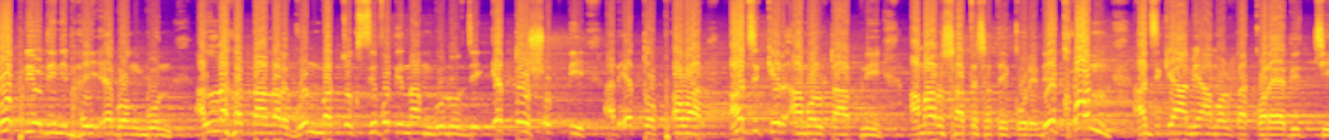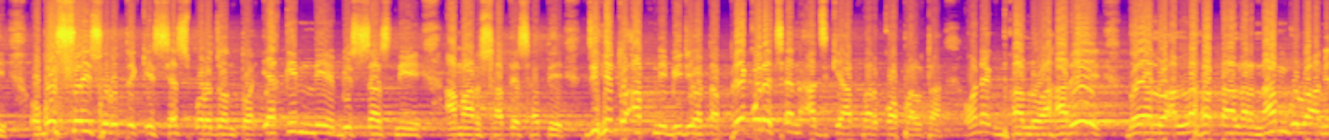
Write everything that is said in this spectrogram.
ও প্রিয় দিনী ভাই এবং বোন, আল্লাহ তাআলার গুণবাচক সিফতি নামগুলোর যে এত শক্তি আর এত পাওয়ার আজকের আমলটা আপনি আমার সাথে সাথে করে দেখুন। আজকে আমি আমলটা করায় দিচ্ছি। অবশ্যই শুরু থেকে শেষ পর্যন্ত একই নিয়ে বিশ্বাস নিয়ে আমার সাথে সাথে, যেহেতু আপনি ভিডিওটা প্লে করেছেন, আজকে আপনার কপালটা অনেক ভালো। আহারে, দয়ালু আল্লাহ তাআলার নামগুলো আমি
